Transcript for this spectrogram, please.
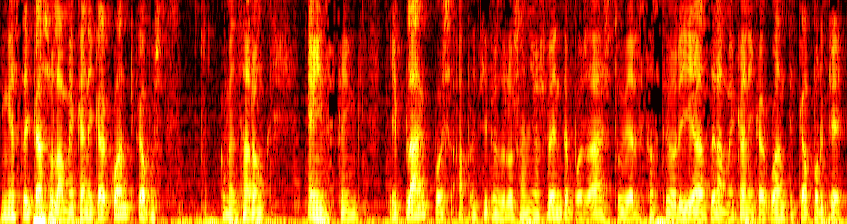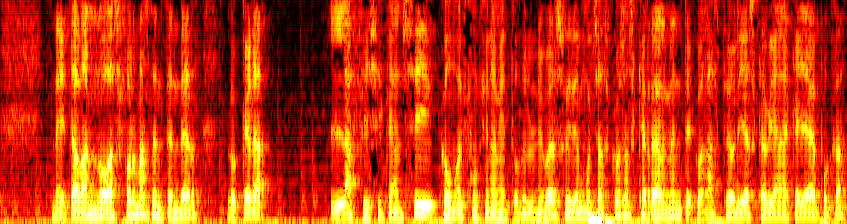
En este caso, la mecánica cuántica, pues comenzaron Einstein y Planck, pues a principios de los años 20, pues a estudiar estas teorías de la mecánica cuántica porque necesitaban nuevas formas de entender lo que era la física en sí, como el funcionamiento del universo y de muchas cosas que realmente con las teorías que había en aquella época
